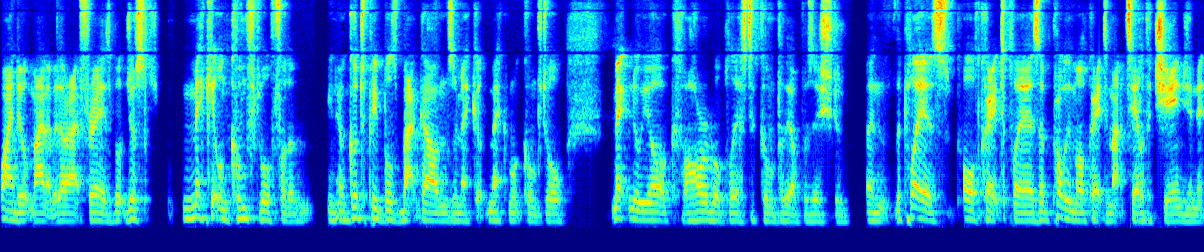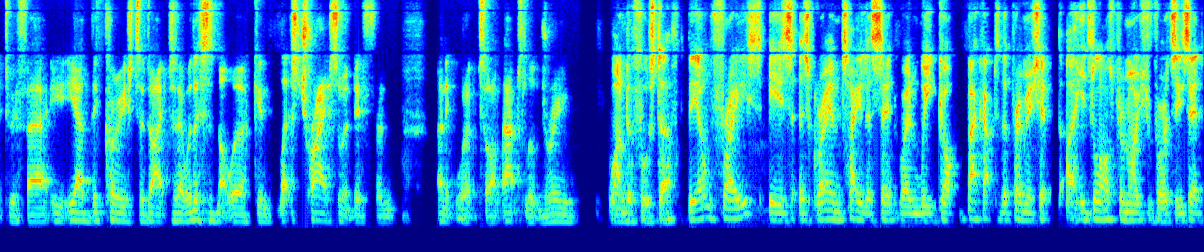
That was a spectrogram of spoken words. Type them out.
Wind up might not be the right phrase, but just make it uncomfortable for them. You know, go to people's back gardens and make it make them uncomfortable make New York a horrible place to come for the opposition. And the players, all credit to players, and probably more credit to Matt Taylor for changing it, to be fair. He, he had the courage to, to say, well, this is not working. Let's try something different. And it worked on. Absolute dream. Wonderful stuff. The old phrase is, as Graham Taylor said when we got back up to the Premiership, uh, his last promotion for us, he said,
